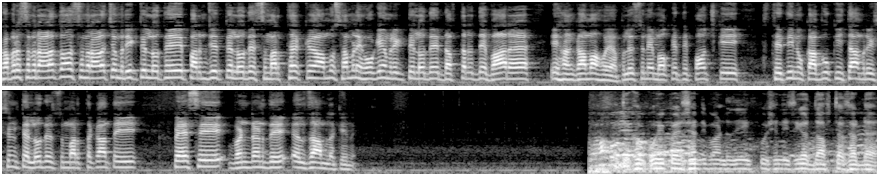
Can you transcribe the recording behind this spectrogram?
ਖਬਰ ਸਮਰਾਲਾ ਤੋਂ, ਸਮਰਾਲਾ ਚ ਅਮਰੀਕ ਢਿੱਲੋਂ ਤੇ ਪਰਮਜੀਤ ਢਿੱਲੋਂ ਦੇ ਸਮਰਥਕ ਆਮੋ ਸਾਹਮਣੇ ਹੋ ਗਏ। ਅਮਰੀਕ ਢਿੱਲੋਂ ਦੇ ਦਫ਼ਤਰ ਦੇ ਬਾਹਰ ਇਹ ਹੰਗਾਮਾ ਹੋਇਆ। ਪੁਲਿਸ ਨੇ ਮੌਕੇ ਤੇ ਪਹੁੰਚ ਕੇ ਸਥਿਤੀ ਨੂੰ ਕਾਬੂ ਕੀਤਾ। ਅਮਰੀਕ ਸਿੰਘ ਢਿੱਲੋਂ ਦੇ ਸਮਰਥਕਾਂ ਤੇ ਪੈਸੇ ਵੰਡਣ ਦੇ ਇਲਜ਼ਾਮ ਲੱਗੇ ਨੇ। ਦੇਖੋ, ਕੋਈ ਪੈਸਿਆਂ ਦੀ ਵੰਡ ਦੀ ਕੁਛ ਨਹੀਂ ਸੀਗਾ। ਦਫ਼ਤਰ ਸਾਡਾ ਹੈ।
